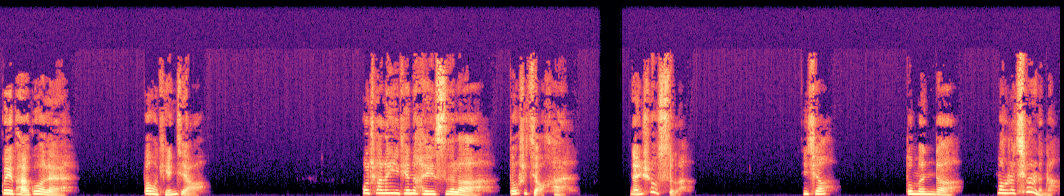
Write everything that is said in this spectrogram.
跪爬过来，帮我舔脚。我穿了一天的黑丝了，都是脚汗，难受死了。你瞧，都闷的冒热气儿了呢。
